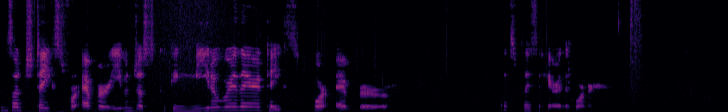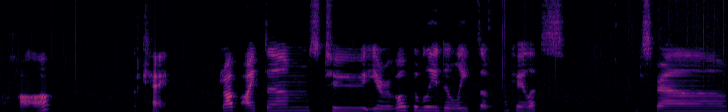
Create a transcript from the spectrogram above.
and such takes forever. Even just cooking meat over there takes forever. Let's place it here in the corner. Aha. Uh -huh. Okay. Drop items to irrevocably delete them. Okay, let's, let's grab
